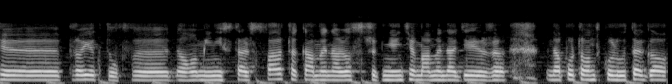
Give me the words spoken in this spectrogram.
e, projektów e, do ministerstwa. Czekamy na rozstrzygnięcie. Mamy nadzieję, że na początku lutego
